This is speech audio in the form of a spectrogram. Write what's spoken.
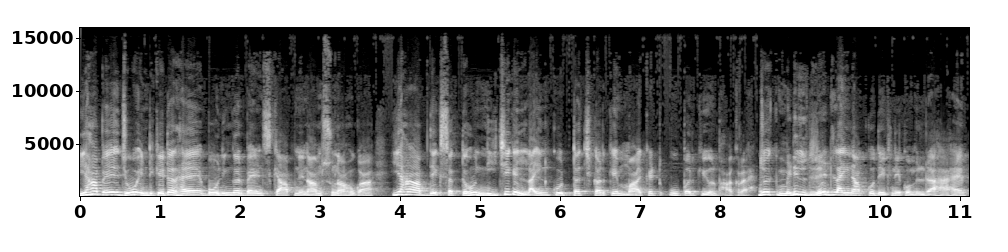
यहाँ पे जो इंडिकेटर है बोलिंगर बैंड्स का आपने नाम सुना होगा। यहाँ आप देख सकते हो, नीचे के लाइन को टच करके मार्केट ऊपर की ओर भाग रहा है। जो एक मिडिल रेड लाइन आपको देखने को मिल रहा है,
